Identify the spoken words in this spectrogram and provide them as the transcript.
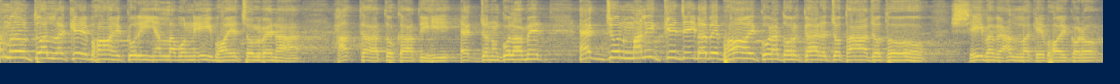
আমরাও তো আল্লাহকে ভয় করি আল্লাহ বলেন এই ভয়ে চলবে না হাক্কা একজন গোলামের, একজন মালিককে যেইভাবে ভয় করা দরকার যথাযথ, সেইভাবে আল্লাহকে ভয় করো।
